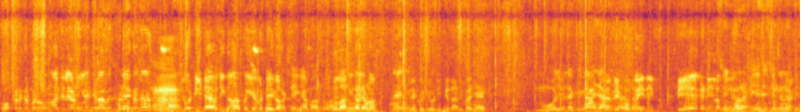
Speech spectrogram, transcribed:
ਕੋਕੜ ਗੱਬਣ ਉਹ ਮੱਝ ਲਿਆਉਣੀ ਆ ਜਿਹੜਾ ਕੋਈ ਖੜੇਗਾ ਨਾ ਝੋਟੀ ਟਾਈਪ ਦੀ ਗਾਂ ਰੁਪਈਏ ਵੱਟੇਗਾ ਫੱਟੇ ਗਿਆ ਬਾਤ ਬਾਤ ਕੋਲਾ ਨਹੀਂ ਗਾ ਲਿਆਉਣਾ? ਨਹੀਂ ਨਹੀਂ। ਵੇਖੋ ਝੋਟੀ ਕਿਦਾਂ ਦੀ ਭਾਜੀ। ਮੋਜ ਵੀ ਲੱਗੇਗਾ ਜਾ ਵੇਖੋ ਮੈਂ ਦੀ ਬੇਲ ਗੱਡੀ ਲੰਮੀ ਸਿੰਗਲ ਹੱਡੀ ਹੈ ਜੀ ਸਿੰਗਲ ਹੱਡੀ।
